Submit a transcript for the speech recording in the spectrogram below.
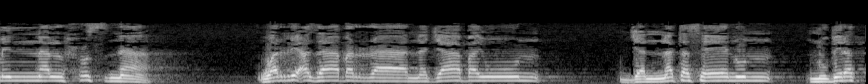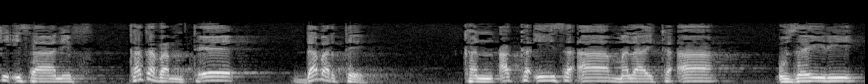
من الحسنى ور عذاب الرا نجابيون جنة سين نبرت إسانف كتبمت دبرت كان أكا إيساء ملايكاء أزيري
